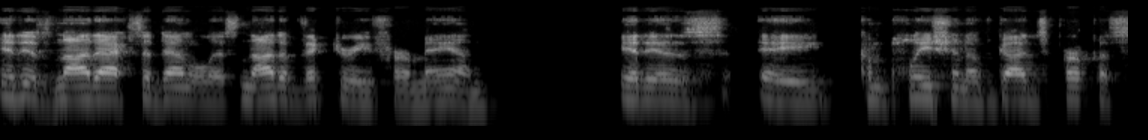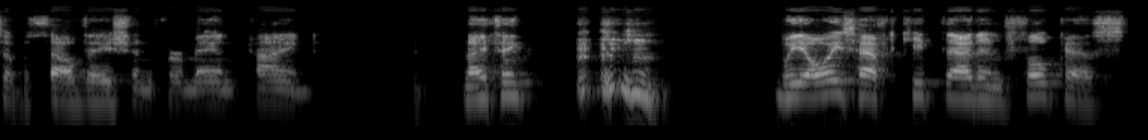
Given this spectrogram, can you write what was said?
it is not accidental, it's not a victory for man. It is a completion of God's purpose of salvation for mankind. And I think we always have to keep that in focus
